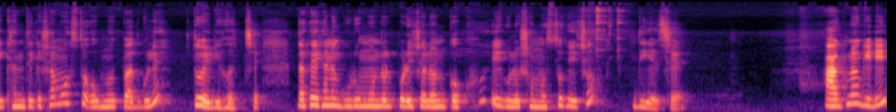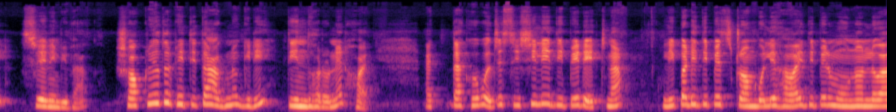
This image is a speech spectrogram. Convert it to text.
এইখান থেকে সমস্ত অগ্নুৎপাতগুলি তৈরি হচ্ছে। দেখো এখানে গুরুমণ্ডল পরিচালন কক্ষ, এগুলো সমস্ত কিছু দিয়েছে। আগ্নেয়গিরির শ্রেণীবিভাগ সক্রিয়তার ভিত্তিতে আগ্নেয়গিরি তিন ধরনের হয়। এক, দেখো বলছে সিসিলি দ্বীপের এটনা লিপারি দ্বীপের স্ট্রম্বলি হাওয়াই দ্বীপের মৌনলোয়া,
